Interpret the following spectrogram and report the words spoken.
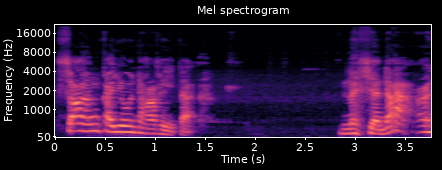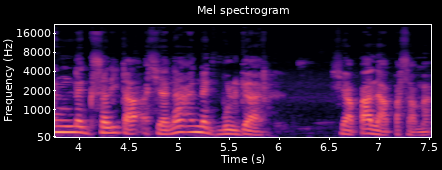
Saan kayo nakakita? Na siya na ang nagsalita, siya na ang nagbulgar, siya pa napasama.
